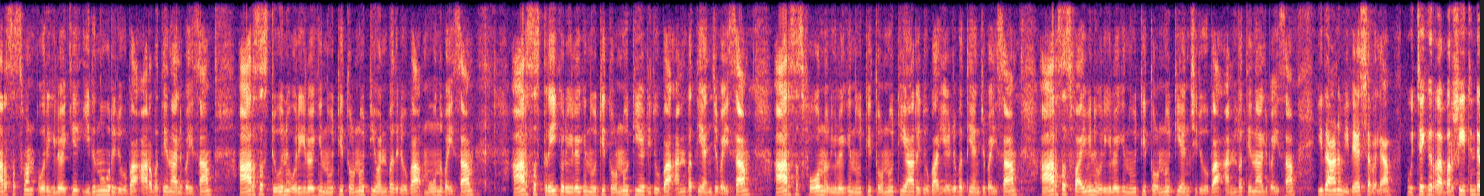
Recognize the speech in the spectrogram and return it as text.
R S S one ഒരു കിലോയ്ക്ക് ഇരുന്നൂറ് രൂപ അറുപത്തിനാല് പൈസ. ആർ എസ് എസ് ടുവിന് ഒരു കിലോയ്ക്ക് നൂറ്റി തൊണ്ണൂറ്റി ഒൻപത് രൂപ മൂന്ന് പൈസ. ആർ എസ് എസ് ത്രീക്ക് ഒരു കിലോയ്ക്ക് നൂറ്റി തൊണ്ണൂറ്റിയേഴ് രൂപ അൻപത്തി അഞ്ച് പൈസ ആർ എസ് എസ് ഫോറിന് ഒരു കിലോയ്ക്ക് നൂറ്റി തൊണ്ണൂറ്റിയാറ് രൂപ എഴുപത്തി അഞ്ച് പൈസ ആർ എസ് എസ് ഫൈവിന് ഒരു കിലോയ്ക്ക് നൂറ്റി തൊണ്ണൂറ്റിയഞ്ച് രൂപ അൻപത്തിനാല് പൈസ. ഇതാണ് വിദേശ വില. ഉച്ചയ്ക്ക് റബ്ബർ ഷീറ്റിന്റെ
